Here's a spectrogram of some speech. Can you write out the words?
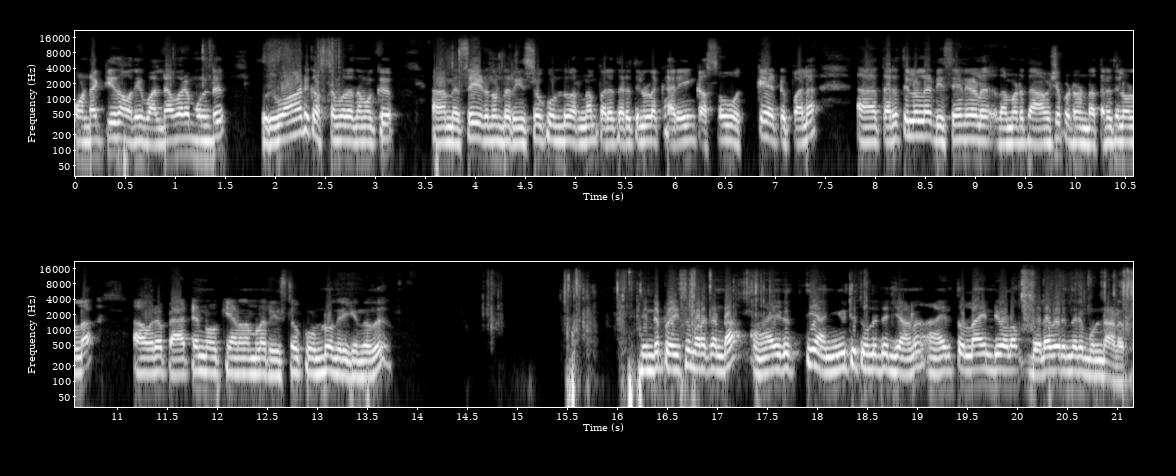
കോൺടാക്ട് ചെയ്താൽ മതി. വല്ലാപുരം ഉണ്ട്. ഒരുപാട് കസ്റ്റമർ നമുക്ക് മെസ്സേജ് ഇടുന്നുണ്ട്. റീസ്റ്റോക്ക് കൊണ്ടുവരണം. പലതരത്തിലുള്ള കരയും കസവും ഒക്കെ ആയിട്ട് പല തരത്തിലുള്ള ഡിസൈനുകൾ നമ്മുടെ അടുത്ത് ആവശ്യപ്പെട്ടിട്ടുണ്ട്. അത്തരത്തിലുള്ള ഓരോ പാറ്റേൺ നോക്കിയാണ് നമ്മൾ റീസ്റ്റോക്ക് കൊണ്ടുവന്നിരിക്കുന്നത്. ഇതിന്റെ പ്രൈസ് മറക്കണ്ട. ആയിരത്തി അഞ്ഞൂറ്റി തൊണ്ണൂറ്റഞ്ചാണ് ആയിരത്തി തൊള്ളായിരം രൂപയോളം വില വരുന്നൊരു മുണ്ടാണിത്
